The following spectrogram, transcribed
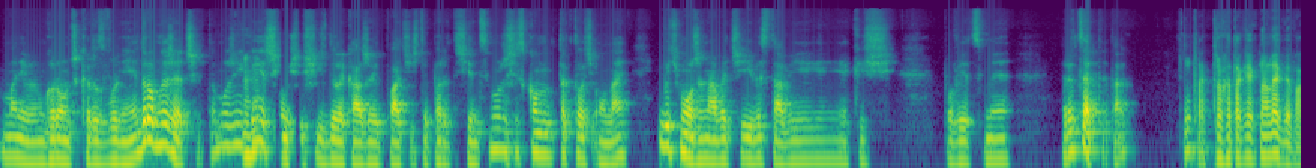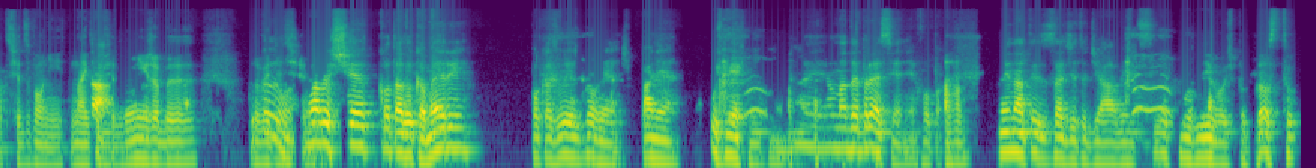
ma, nie wiem, gorączkę, rozwolnienie, drobne rzeczy, to może mhm. niekoniecznie mhm. musisz iść do lekarza i płacić te parę tysięcy, może się skontaktować online i być może nawet ci wystawi jakieś, powiedzmy, receptę, tak? No tak, trochę tak jak na Legewakt się dzwoni, najpierw tak. się dzwoni, żeby dowiedzieć się. Łapiesz się kota do kamery, pokazujesz go, wiesz, panie, uśmiechnij. No, no on ma depresję, nie chłopak. No i na tej zasadzie to działa, więc jest możliwość po prostu.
